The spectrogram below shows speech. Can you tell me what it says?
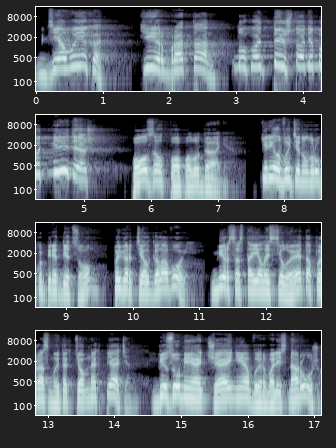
«Где выход?» «Кир, братан, ну хоть ты что-нибудь видишь?» Ползал по полу Даня. Кирилл вытянул руку перед лицом, повертел головой. Мир состоял из силуэтов и размытых темных пятен. Безумие и отчаяние вырвались наружу.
